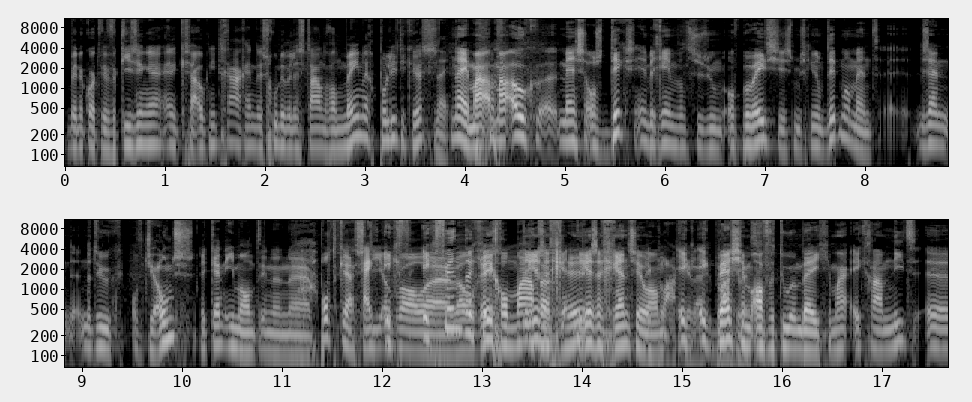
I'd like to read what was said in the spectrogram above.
binnenkort weer verkiezingen. En ik zou ook niet graag in de schoenen willen staan van menig politicus. Nee. Nee, maar, maar ook mensen als Dix in het begin van het seizoen, of Boetius misschien op dit moment. Er zijn natuurlijk... Of Jones. Ik ken iemand in een eh, podcast Kijk, die ik, ook wel, ik eh, vind wel dat je, regelmatig... er, is een, er is een grens, Johan. je Ik, wel, ik bash je hem af en toe een beetje, maar ik ga hem niet eh,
